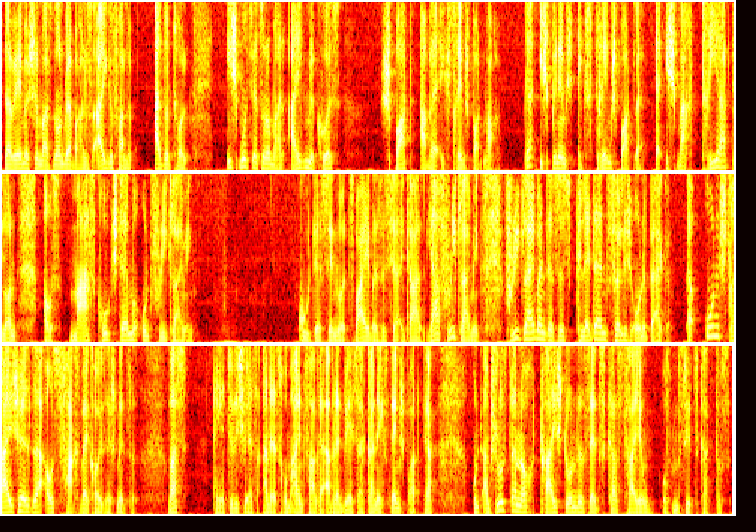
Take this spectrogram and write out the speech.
da wäre mir schon was nonverbales eingefallen. Also toll. Ich muss jetzt nur noch meinen eigenen Kurs Sport, aber Extremsport machen. Ja, ich bin nämlich Extremsportler. Ja, ich mache Triathlon aus Maßkrugstämme und Freeclimbing. Gut, das sind nur zwei, aber es ist ja egal. Ja, Freeclimbing. Freeclimbing, das ist Klettern völlig ohne Berge. Ja, und Streichhölzer aus Fachwerkhäuserschnitze. Was? Ja, natürlich wäre es andersrum einfacher, aber dann wäre es ja kein Extremsport. Ja? Und am Schluss dann noch drei Stunden Selbstkasteiung auf dem Sitzkaktus.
